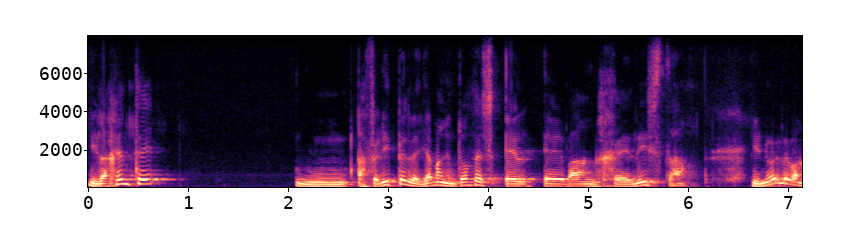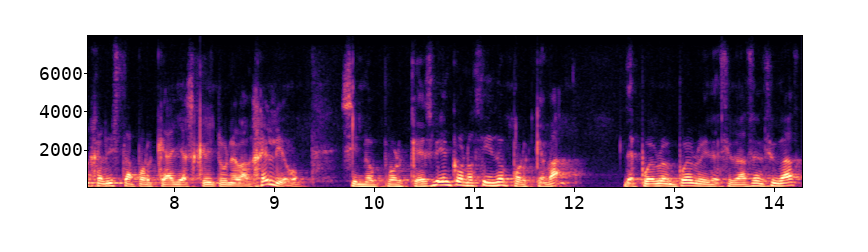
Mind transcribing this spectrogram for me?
Y la gente a Felipe le llaman entonces el evangelista. Y no el evangelista porque haya escrito un evangelio, sino porque es bien conocido porque va de pueblo en pueblo y de ciudad en ciudad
